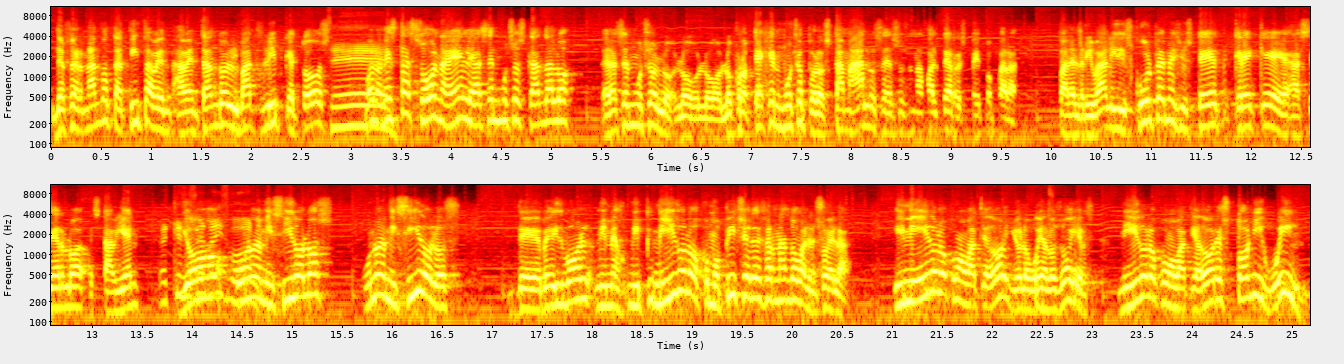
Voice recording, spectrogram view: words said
de Fernando Tatita aventando el bat flip que todos, bueno, en esta zona eh, le hacen mucho escándalo le hacen mucho, lo, lo, lo, protegen mucho, pero está mal, o sea, eso es una falta de respeto para, para el rival. Y discúlpeme si usted cree que hacerlo está bien. Yo, uno de mis ídolos, uno de mis ídolos de béisbol, mi, mi, ídolo como pitcher es Fernando Valenzuela. Y mi ídolo como bateador, yo lo voy a los Dodgers, mi ídolo como bateador es Tony Wynn,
